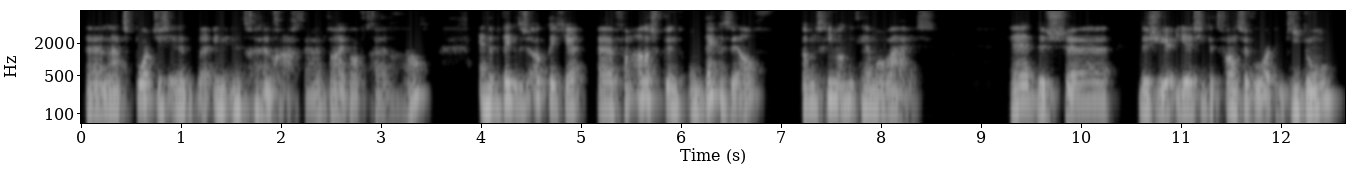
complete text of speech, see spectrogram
laat spoortjes in het, in, in het geheugen achter. We hebben het al even over het geheugen gehad. En dat betekent dus ook dat je van alles kunt ontdekken zelf, wat misschien wel niet helemaal waar is. Dus uh, dus je, je ziet het Franse woord guidon.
